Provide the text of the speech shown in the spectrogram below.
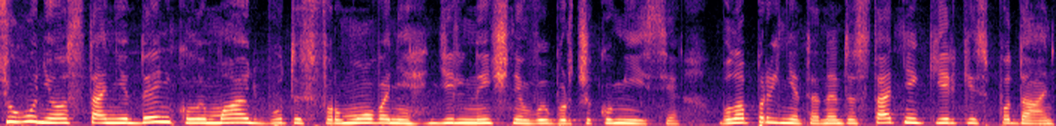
Сьогодні останній день, коли мають бути сформовані дільничні виборчі комісії. Була прийнята недостатня кількість подань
